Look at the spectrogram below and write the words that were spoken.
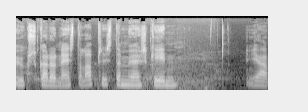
yksi kadonneista lapsista myöskin. Ja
